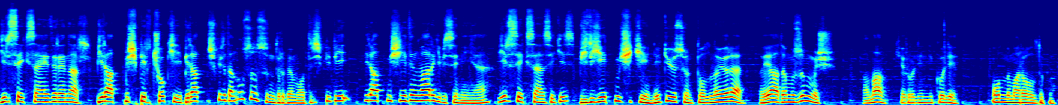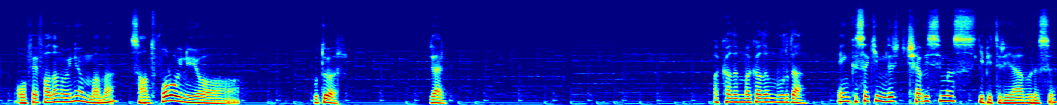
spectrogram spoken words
1.87 Renard. 1.61 çok iyi. 1.61'den uzunsundur be Modric. Bir, bir 1.67'in var gibi senin ya. 1.88, 1.72. Ne diyorsun? Toluna öğren. Dayı adam uzunmuş. Tamam. Caroline Nicoli. 10 numara oldu bu. Ofe falan oynuyor mu ama? Santfor oynuyor. Budur. Güzel. Bakalım bakalım buradan. En kısa kimdir? Xavi Simons gibidir ya burası.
